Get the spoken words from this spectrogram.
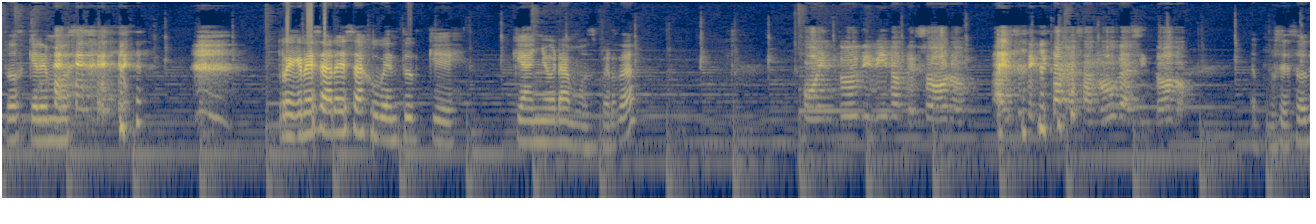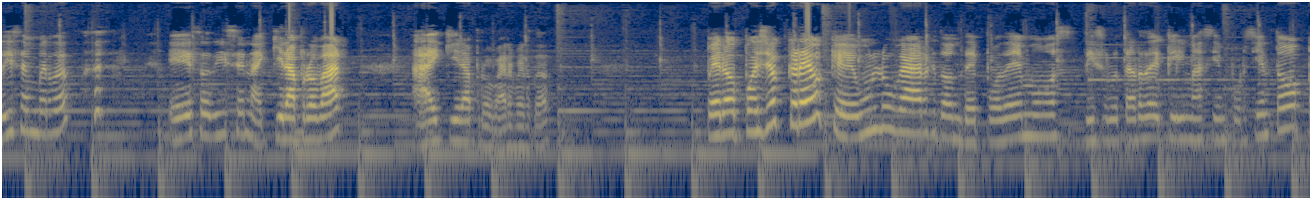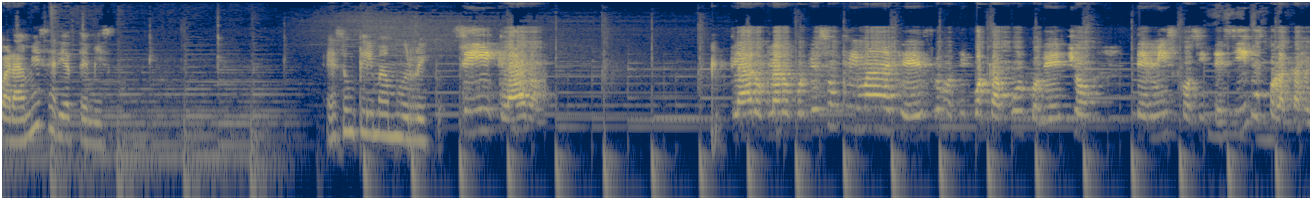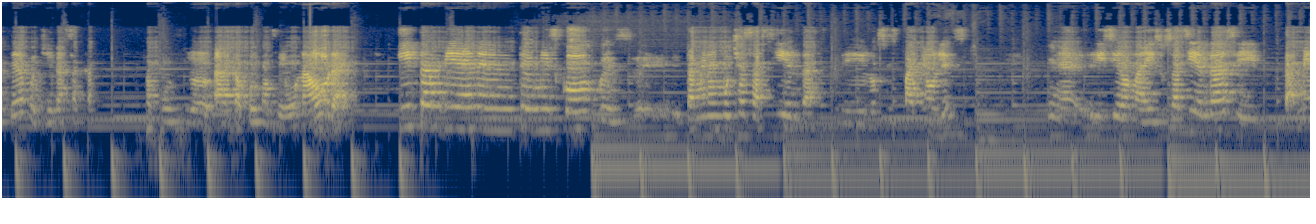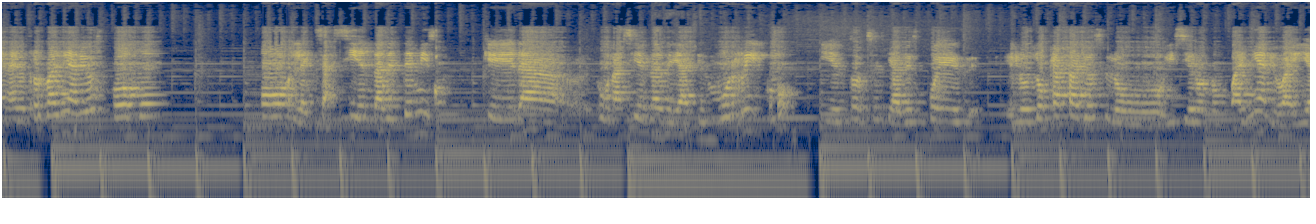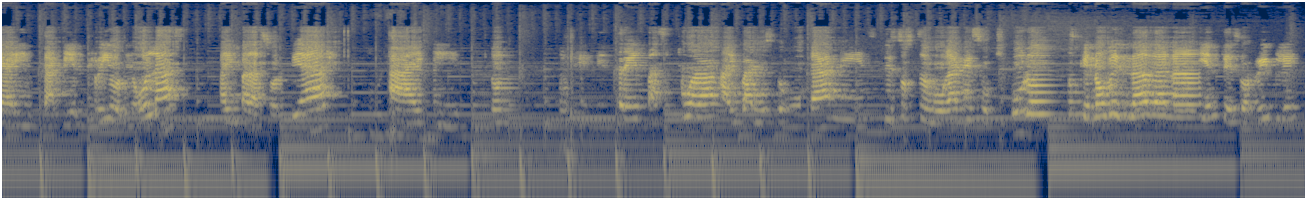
Todos queremos regresar a esa juventud que, que añoramos, ¿verdad? Juventud divino tesoro. Ahí se te quitan las arrugas y todo. Pues eso dicen, ¿verdad? Eso dicen, hay que ir a probar. Hay que ir a probar, ¿verdad? Pero pues yo creo que un lugar donde podemos disfrutar del clima 100% para mí sería Temisco. Es un clima muy rico. Sí, claro. Claro, claro, porque es un clima que es como tipo Acapulco. De hecho, Temisco, si te sigues por la carretera, pues llegas a Acapulco, de una hora. Y también en Temisco, pues eh, también hay muchas haciendas de los españoles. Eh, hicieron ahí sus haciendas y también hay otros balnearios como, la ex hacienda de Temisco, que era una hacienda de alguien muy rico y entonces ya después los locatarios lo hicieron un balneario. Ahí hay también río de olas hay para sortear, hay donde trepas, hay varios toboganes, de estos toboganes oscuros que no ven nada, nada, es horrible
